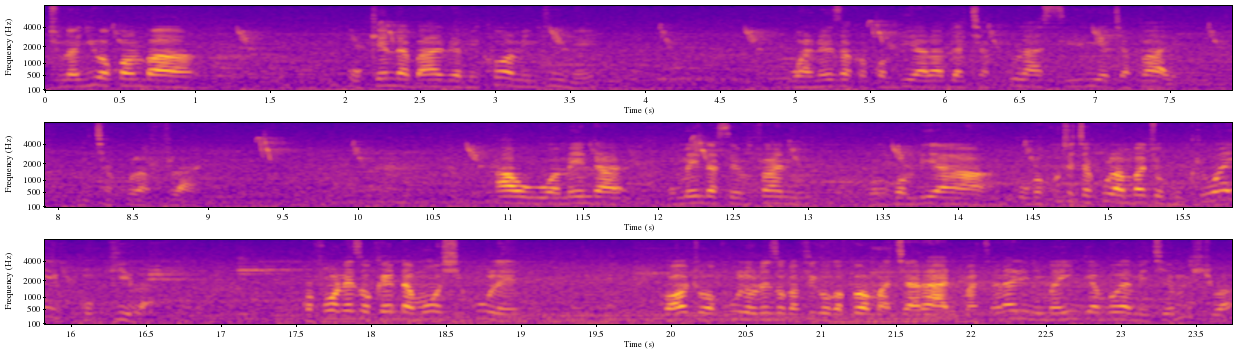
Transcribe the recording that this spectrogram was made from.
tunajua kwamba ukienda baadhi ya mikoa mingine wanaweza kukwambia labda chakula asilia cha pale ni chakula fulani, au wameenda umeenda sehemu fulani wanakwambia ukakuta chakula ambacho hukiwahi kukila. Kwa mfano unaweza ukaenda Moshi kule, kwa watu wa kule unaweza ukafika ukapewa macharari. Macharari ni mahindi ambayo yamechemshwa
